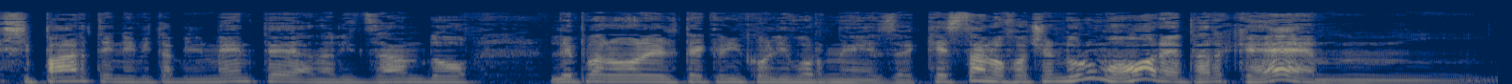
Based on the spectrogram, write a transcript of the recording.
si parte inevitabilmente analizzando le parole del tecnico livornese che stanno facendo rumore perché. Mh, mm,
